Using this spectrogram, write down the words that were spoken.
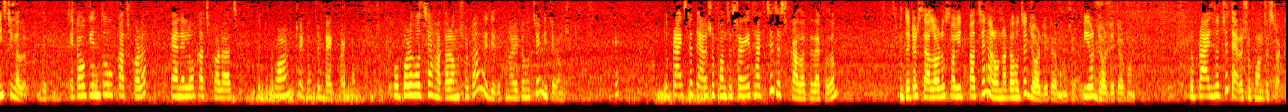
মিষ্টি কালার দেখুন। এটাও কিন্তু কাজ করা প্যানেলও কাজ করা আছে। তো এটা ফ্রন্ট এটা হচ্ছে ব্যাক পার্টটা ওপরে হচ্ছে হাতার অংশটা, এই যে দেখুন, আর এটা হচ্ছে নিচের অংশ ওকে তো প্রাইসটা তেরোশো পঞ্চাশ টাকাই থাকছে জাস্ট কালারটা দেখালাম। তো এটার স্যালারও সলিড পাচ্ছেন, আর ওনাটা হচ্ছে জর্জেটার মধ্যে পিওর জর্জেটার মধ্যে। তো প্রাইস হচ্ছে তেরোশো পঞ্চাশ টাকা।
